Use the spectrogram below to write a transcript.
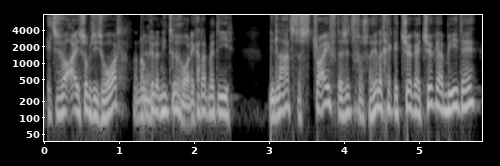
het is wel, als je soms iets hoort, dan kun je dat niet terug horen. Ik had dat met die, die laatste Strife. Daar zit zo'n hele gekke chugga chugga beat in.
